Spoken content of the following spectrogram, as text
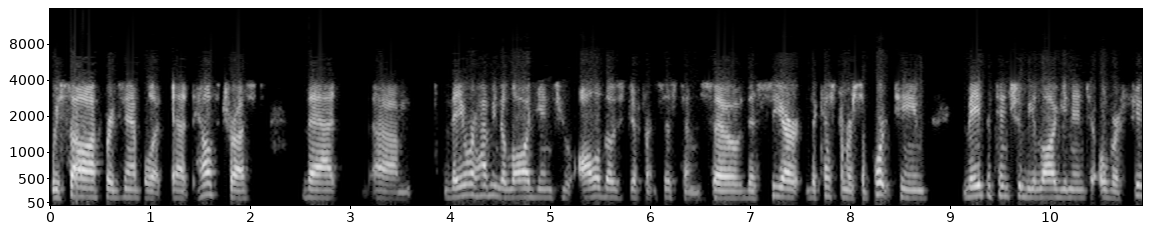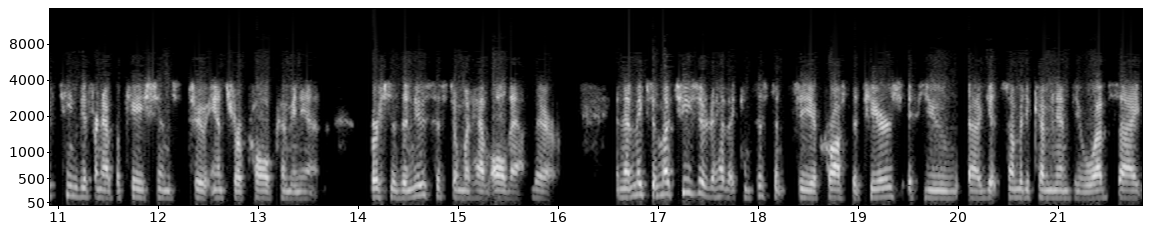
We saw, for example, at, at Health Trust that um, they were having to log into all of those different systems. So the CR, the customer support team may potentially be logging into over 15 different applications to answer a call coming in versus the new system would have all that there. And that makes it much easier to have that consistency across the tiers. If you uh, get somebody coming in through your website,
